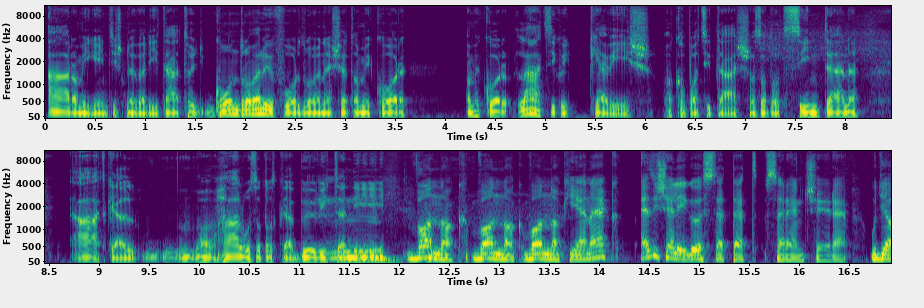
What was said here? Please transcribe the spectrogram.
áramigényt is növeli. Tehát, hogy gondolom előfordul olyan eset, amikor amikor látszik, hogy kevés a kapacitás az adott szinten, át kell, a hálózatot kell bővíteni. Mm, vannak, vannak, vannak ilyenek. Ez is elég összetett szerencsére. Ugye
